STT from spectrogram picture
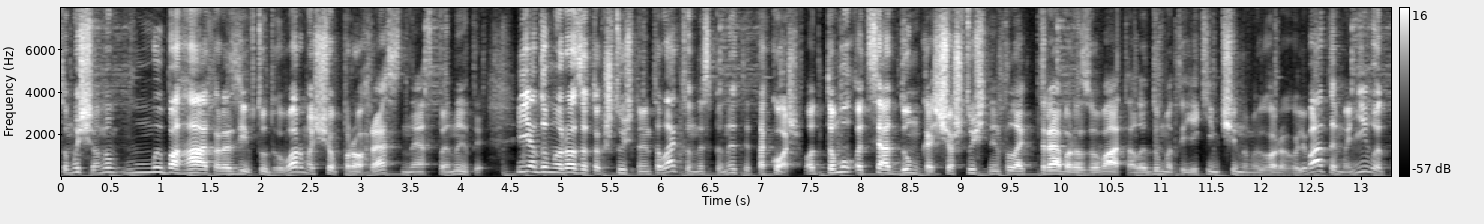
тому що ну ми багато разів тут говоримо, що прогрес не спинити. І я думаю, розвиток штучного інтелекту не спинити також. От тому оця думка, що штучний інтелект треба розвивати, але думати, яким чином його регулювати, мені от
